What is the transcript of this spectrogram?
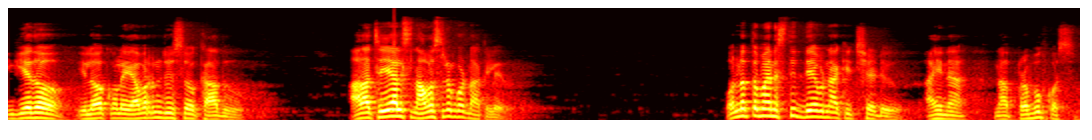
ఇంకేదో ఈ లోకంలో ఎవరిని చూసో కాదు. అలా చేయాల్సిన అవసరం కూడా నాకు లేదు. ఉన్నతమైన స్థితి దేవుడు నాకు ఇచ్చాడు. అయినా నా ప్రభు కోసం.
